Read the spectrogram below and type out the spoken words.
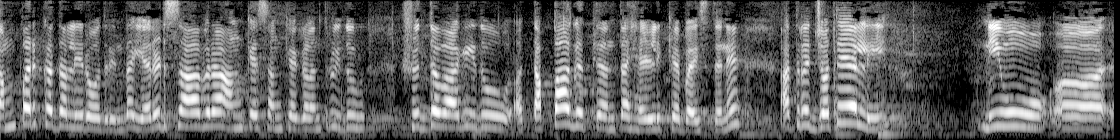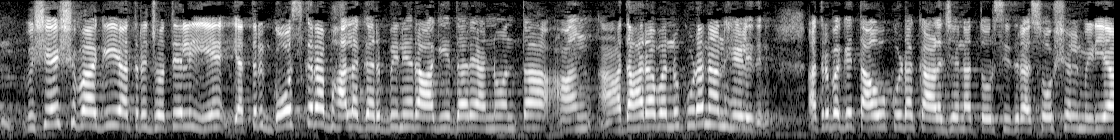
ಸಂಪರ್ಕದಲ್ಲಿರೋದ್ರಿಂದ ಎರಡು ಸಾವಿರ ಅಂಕೆ ಸಂಖ್ಯೆಗಳಂತೂ ಇದು ಶುದ್ಧವಾಗಿ ಇದು ತಪ್ಪಾಗುತ್ತೆ ಅಂತ ಹೇಳಲಿಕ್ಕೆ ಬಯಸ್ತೇನೆ. ಅದರ ಜೊತೆಯಲ್ಲಿ ನೀವು ವಿಶೇಷವಾಗಿ ಅದರ ಜೊತೆಯಲ್ಲಿ ಏ ಎತ್ತರಗೋಸ್ಕರ ಬಾಲ ಗರ್ಭಿಣಿಯರಾಗಿದ್ದಾರೆ ಅನ್ನುವಂಥ ಆಧಾರವನ್ನು ಕೂಡ ನಾನು ಹೇಳಿದ್ದೀನಿ. ಅದ್ರ ಬಗ್ಗೆ ತಾವು ಕೂಡ ಕಾಳಜಿಯನ್ನು ತೋರಿಸಿದ್ರ ಸೋಷಿಯಲ್ ಮೀಡಿಯಾ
